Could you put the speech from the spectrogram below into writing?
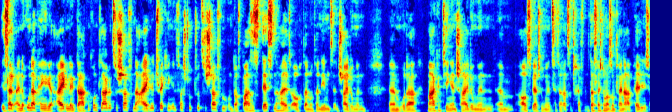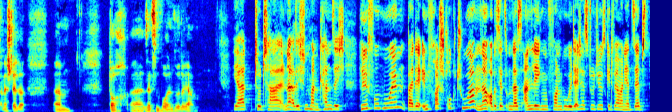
ist halt eine unabhängige eigene Datengrundlage zu schaffen, eine eigene Tracking-Infrastruktur zu schaffen und auf Basis dessen halt auch dann Unternehmensentscheidungen ähm, oder Marketingentscheidungen, ähm, Auswertungen etc. zu treffen. Das ist vielleicht noch mal so ein kleiner Appell, den ich an der Stelle ähm, doch äh, setzen wollen würde, ja. Ja, total. Ne? Also ich finde, man kann sich Hilfe holen bei der Infrastruktur, ne? ob es jetzt um das Anlegen von Google Data Studios geht, wenn man jetzt selbst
